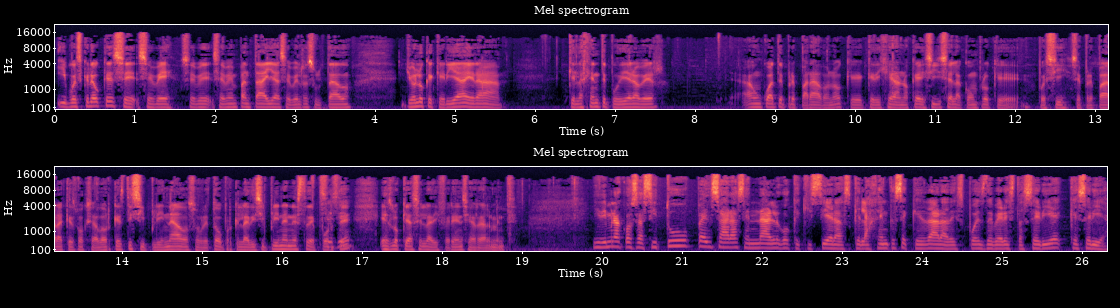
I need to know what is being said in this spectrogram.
y pues creo que se, se ve, se ve, se ve en pantalla, se ve el resultado. Yo lo que quería era que la gente pudiera ver a un cuate preparado, ¿no? Que, que dijeran, ok, sí, se la compro, que pues sí, se prepara, que es boxeador, que es disciplinado sobre todo, porque la disciplina en este deporte sí. es lo que hace la diferencia realmente. Y dime una cosa, si tú pensaras en algo que quisieras que la gente se quedara después de ver esta serie, ¿qué sería?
